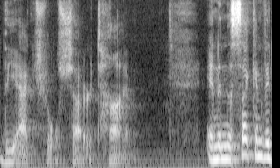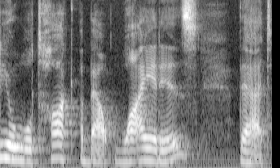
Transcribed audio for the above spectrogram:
the actual shutter time. And in the second video, we'll talk about why it is that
